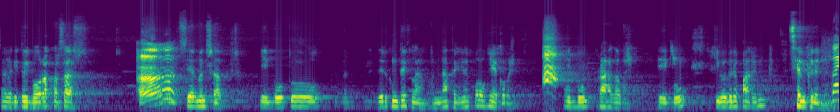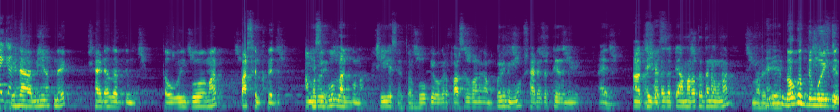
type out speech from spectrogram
তাহলে কি তুই বউ রাখ পারছাস চেয়ারম্যান সাহেব এই বউ তো যেরকম দেখলাম না থাকলে পরকিয়া করে। এই বউ রাখা যাবে এই বউ কীভাবে করে পারেন? সেল করে দেন। হ্যাঁ আমি আপনাকে ষাট হাজার দিন তাও ওই বউ আমার পার্সেল করে দেন আমার ওই বউ লাগবো না। ঠিক আছে তোর বউকে ওকে পার্সেল করে কাম করে দিব। ষাট হাজার টাকা নিবি আয়। যা। হ্যাঁ, ঠিক আছে। টাকা আমার হাতে হ্যাঁ, নগদ দেবো ওই দিন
